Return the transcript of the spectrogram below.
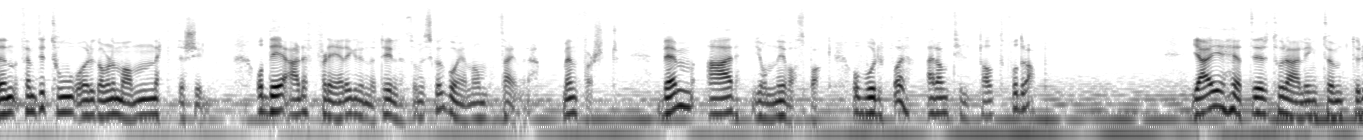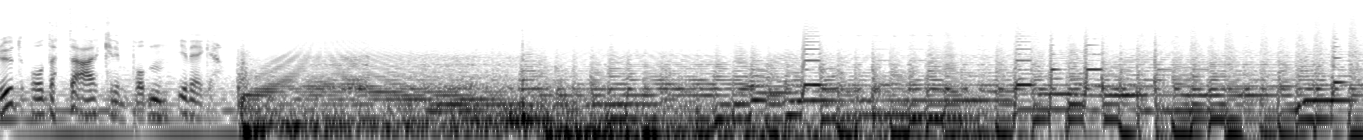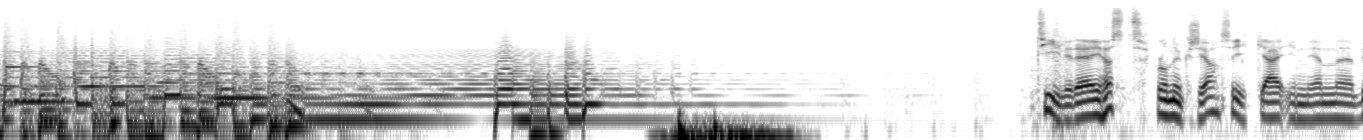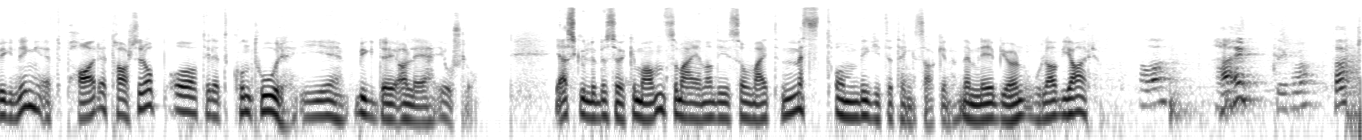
Den 52 år gamle mannen nekter skyld, og det er det flere grunner til, som vi skal gå gjennom seinere. Men først, hvem er Jonny Vassbakk, og hvorfor er han tiltalt for drap? Jeg heter Tor Erling Tømt Ruud, og dette er Krimpodden i VG. Tidligere i høst, for noen uker siden, så gikk jeg inn i en eh, bygning et par etasjer opp og til et kontor i Bygdøy allé i Oslo. Jeg skulle besøke mannen som er en av de som veit mest om Birgitte Tengs-saken, nemlig Bjørn Olav Jahr. Halla. Hei. Stig på. Takk.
